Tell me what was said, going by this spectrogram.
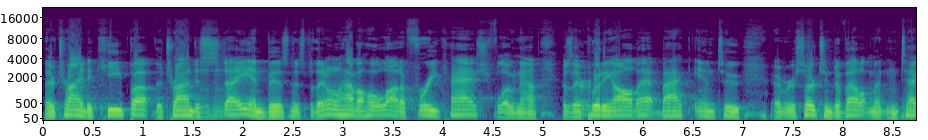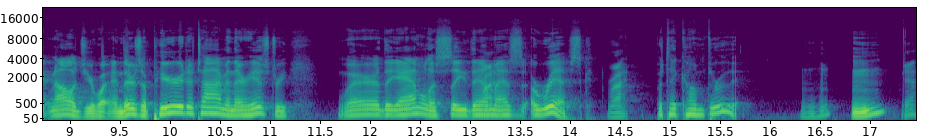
they're trying to keep up. They're trying to mm-hmm. stay in business, but they don't have a whole lot of free cash flow now because they're putting all that back into uh, research and development and technology. Or what? And there's a period of time in their history where the analysts see them Right. as a risk, Right. but they come through it. Mm-hmm. Hmm? Yeah.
